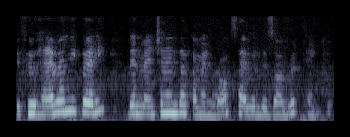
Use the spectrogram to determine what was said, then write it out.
If you have any query, then mention in the comment box. I will resolve it. Thank you.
